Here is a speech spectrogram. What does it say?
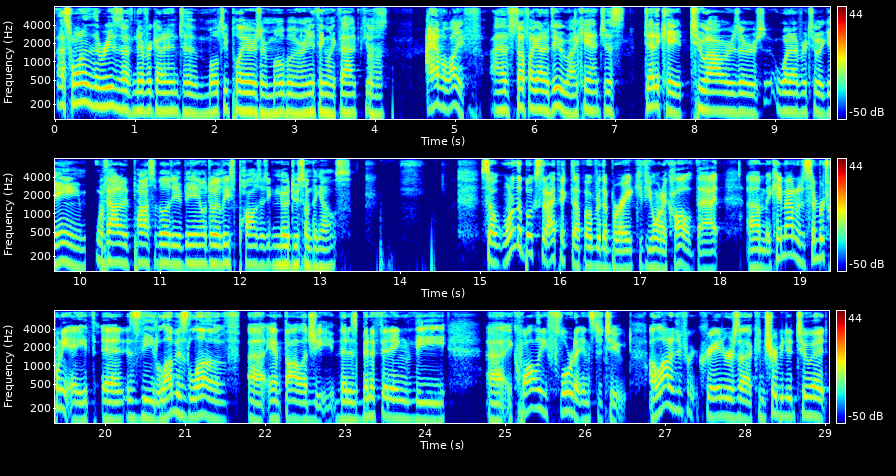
that's one of the reasons I've never gotten into multiplayers or mobile or anything like that because Uh-huh. I have a life. I have stuff I got to do. I can't just dedicate two hours or whatever to a game without a possibility of being able to at least pause it and go do something else. So one of the books that I picked up over the break, if you want to call it that, um, it came out on December 28th, and is the Love Is Love uh, anthology that is benefiting the uh, Equality Florida Institute. A lot of different creators uh, contributed to it.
